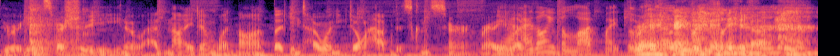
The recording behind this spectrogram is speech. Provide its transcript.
you're in, especially you know at night and whatnot. But in Taiwan, you don't have this concern, right? Yeah, like, I don't even lock my door. Right. My yeah.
